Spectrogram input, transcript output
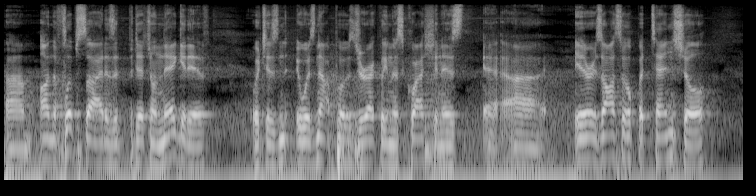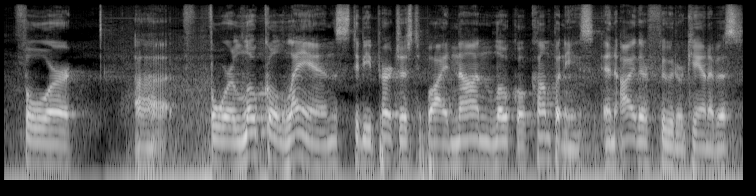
Um, on the flip side, as a potential negative, which is it was not posed directly in this question, is uh, there is also a potential for uh, for local lands to be purchased by non-local companies in either food or cannabis,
